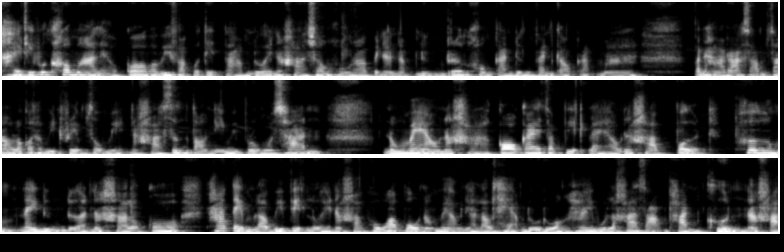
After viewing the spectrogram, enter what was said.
ใครที่เพิ่งเข้ามาแล้วก็บาวี่ฝากกดติดตามด้วยนะคะ ช่องของเราเป็นอันดับหนึ่งเรื่องของการดึงแฟนเก่ากลับมา ปัญหารักสามเศร้าแล้วก็ทวินเฟรมโซเมตนะคะ ซึ่งตอนนี้มีโปรโมชั่นน้องแมวนะคะ ก็ใกล้จะปิดแล้วนะคะ เปิด เพิ่มใน 1 เดือนนะคะ แล้วก็ถ้าเต็มเราวิปิดเลยนะคะ เพราะว่าโปรน้องแมวเนี่ยเราแถมดูดวงให้มูลค่า 3,000 ขึ้นนะคะ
